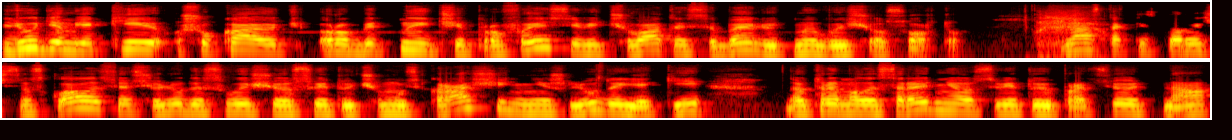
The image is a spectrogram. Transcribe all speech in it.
людям, які шукають робітничі професії, відчувати себе людьми вищого сорту. У нас так історично склалося, що люди з вищою освітою чомусь кращі, ніж люди, які отримали середню освіту і працюють на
